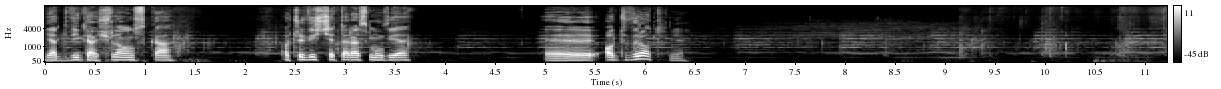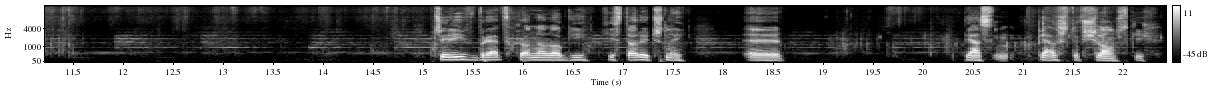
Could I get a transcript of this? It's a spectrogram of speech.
Jadwiga Śląska. Oczywiście teraz mówię yy, odwrotnie. Czyli wbrew chronologii historycznej yy, piast, piastów śląskich.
